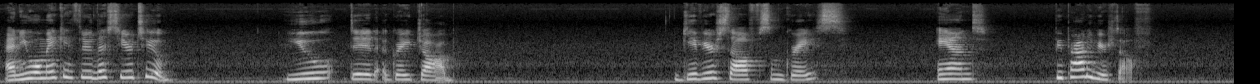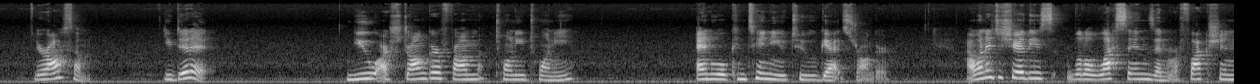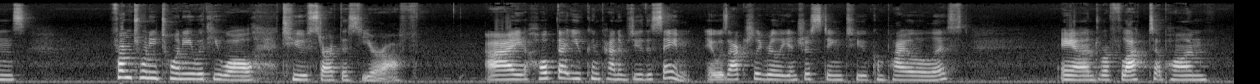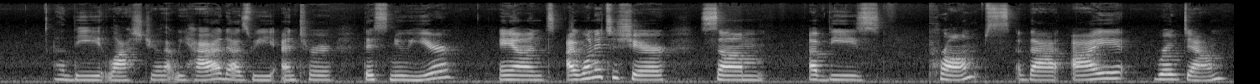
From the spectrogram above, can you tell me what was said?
And you will make it through this year too. You did a great job. Give yourself some grace and be proud of yourself. You're awesome. You did it. You are stronger from 2020 and will continue to get stronger. I wanted to share these little lessons and reflections from 2020 with you all to start this year off. I hope that you can kind of do the same. It was actually really interesting to compile a list and reflect upon the last year that we had as we enter this new year. And I wanted to share some of these prompts that I wrote down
